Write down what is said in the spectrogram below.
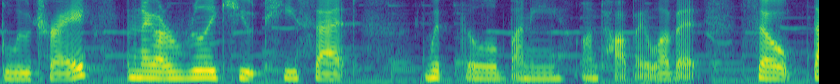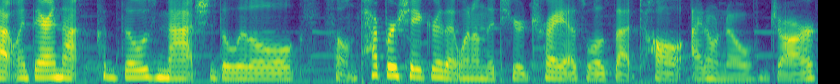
blue tray. And then I got a really cute tea set with the little bunny on top. I love it. So that went there and that those matched the little salt and pepper shaker that went on the tiered tray as well as that tall, I don't know, jar.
